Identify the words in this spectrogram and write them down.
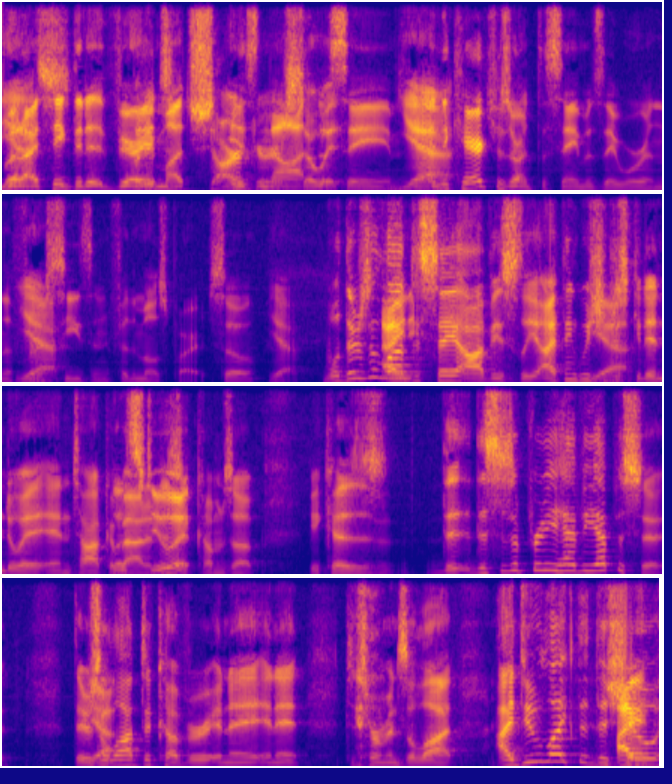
but I think that it very much is not so the it- same. yeah. and the characters aren't the same as they were in the first Yeah. season for the most part. So Yeah. Well, there's a lot I- to say. Obviously, I think we should Yeah. just get into it and talk Let's about it as it. it comes up because th- this is a pretty heavy episode. There's Yeah. a lot to cover, and it, and it determines a lot. I do like that the show.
